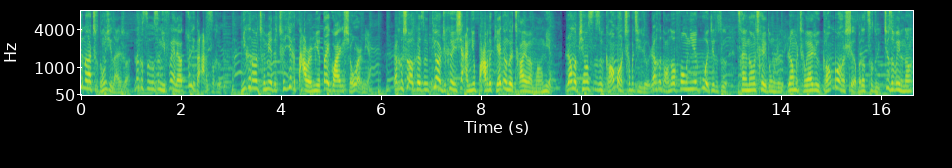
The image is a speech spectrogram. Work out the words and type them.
就拿吃东西来说，那个时候是你饭量最大的时候，你可能吃面得吃一个大碗面，带挂一个小碗面。然后上课的时候，第二节课一下，你就巴不得赶紧再吃一碗焖面。人们平时的时候根本吃不起肉，然后等到逢年过节的时候才能吃一顿肉。人们吃完肉根本舍不得吃嘴，就是为了能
